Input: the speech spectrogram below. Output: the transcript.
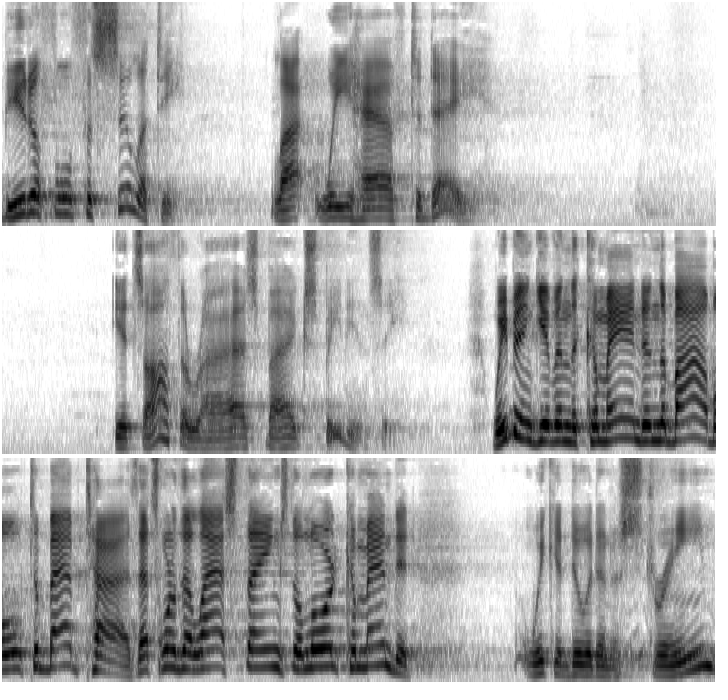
beautiful facility like we have today. It's authorized by expediency. We've been given the command in the Bible to baptize. That's one of the last things the Lord commanded. We could do it in a stream,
